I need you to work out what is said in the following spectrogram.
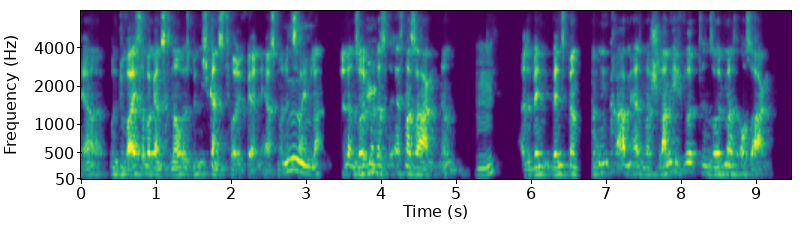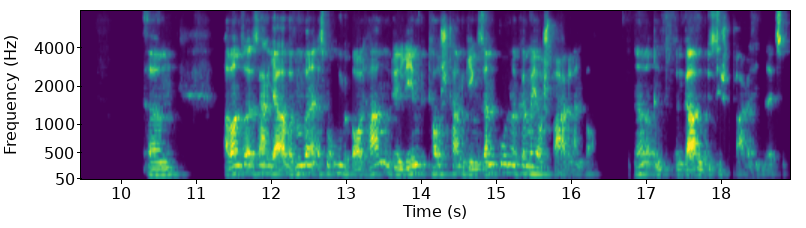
Ja, und du weißt aber ganz genau, es wird nicht ganz toll werden, erstmal eine mhm. Zeit lang. Dann sollte man das erstmal sagen. Ne? Mhm. Also wenn es beim Umgraben erstmal schlammig wird, dann sollte man das auch sagen. Ähm, aber man sollte sagen, ja, aber wenn wir dann erstmal umgebaut haben und den Lehm getauscht haben gegen Sandboden, dann können wir ja auch Spargel anbauen. Ne? Und im Garten ein bisschen Spargel hinsetzen.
